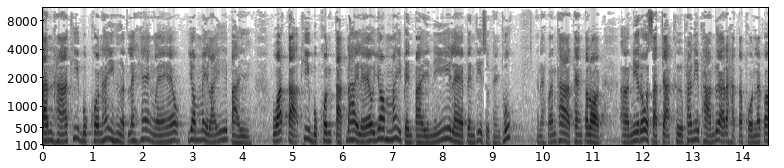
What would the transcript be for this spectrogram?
ตัณหาที่บุคคลให้เหือดและแห้งแล้ว ย่อมไม่ไหลไป วัตตะที่บุคคลตัดได้แล้ว ย่อมไม่เป็นไปนี้แลเป็นที่สุดแห่งทุกข์นะพันธาแทงตลอดนิโรสัจจะคือพระนิพพานด้วยอรหัตผล แล้วก็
